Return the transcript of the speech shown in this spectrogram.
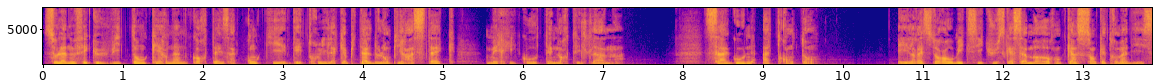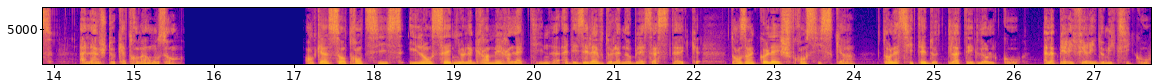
cela ne fait que huit ans qu'Hernán Cortés a conquis et détruit la capitale de l'Empire aztèque, Mexico Tenochtitlan. Sahagún a 30 ans, et il restera au Mexique jusqu'à sa mort en 1590, à l'âge de 91 ans. En 1536, il enseigne la grammaire latine à des élèves de la noblesse aztèque dans un collège franciscain dans la cité de Tlatelolco, à la périphérie de Mexico.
